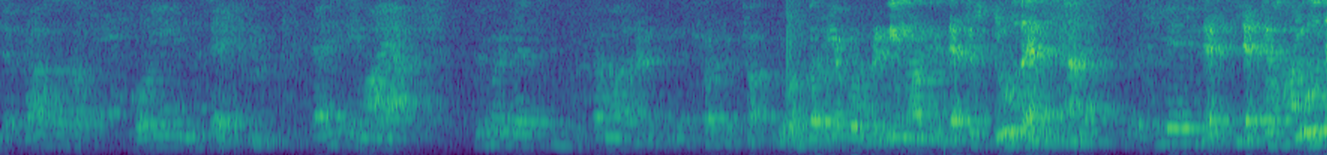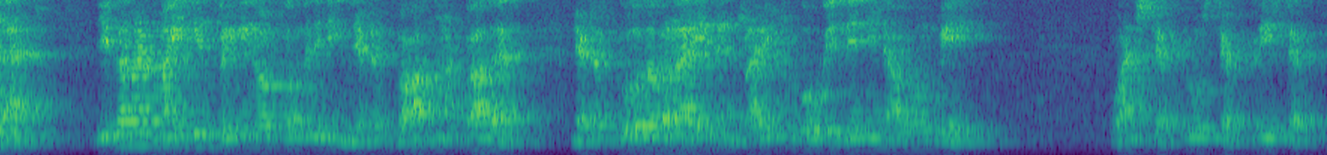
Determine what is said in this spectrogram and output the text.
the process of going inside, that is a Maya. Just from a. Don't worry about bringing all this, let us do that. huh? Let, let us do that. These are our mind is bringing out so many things. Let us not bother. Let us close our eyes and try to go within in our own way. One step, two step, three steps.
